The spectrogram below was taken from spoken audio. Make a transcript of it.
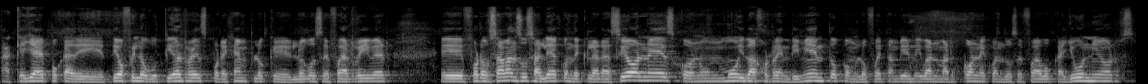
aquella época de Teófilo Gutiérrez, por ejemplo, que luego se fue al River eh, forzaban su salida con declaraciones, con un muy bajo rendimiento, como lo fue también Iván Marcone cuando se fue a Boca Juniors,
